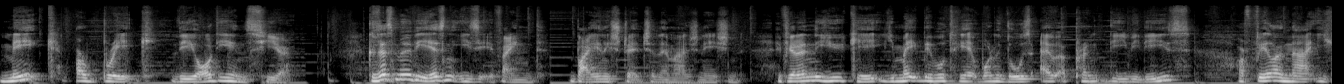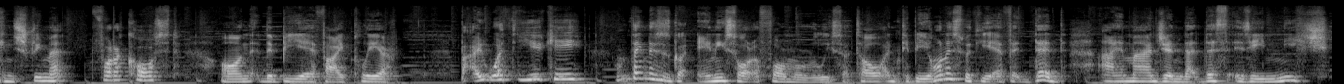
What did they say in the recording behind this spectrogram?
make or break the audience here. Because this movie isn't easy to find by any stretch of the imagination. If you're in the UK, you might be able to get one of those out of print DVDs, or failing that, you can stream it for a cost on the BFI player. But out with the UK, I don't think this has got any sort of formal release at all, and to be honest with you, if it did, I imagine that this is a niche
